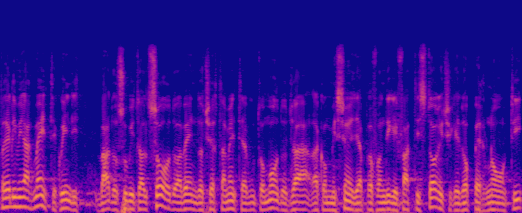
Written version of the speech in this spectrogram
preliminarmente, quindi vado subito al sodo, avendo certamente avuto modo già la Commissione di approfondire i fatti storici che do per noti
